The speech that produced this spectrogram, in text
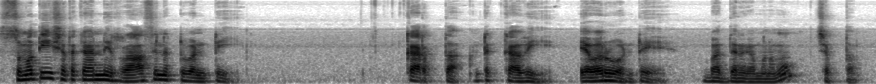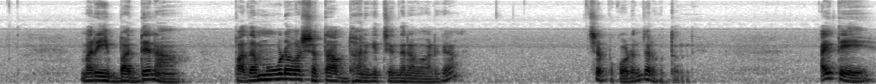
సుమతి శతకాన్ని రాసినటువంటి కర్త అంటే కవి ఎవరు అంటే బద్దెనగా మనము చెప్తాం. మరి ఈ బద్దెన పదమూడవ శతాబ్దానికి చెందినవాడిగా చెప్పుకోవడం జరుగుతుంది. అయితే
